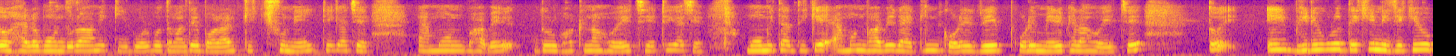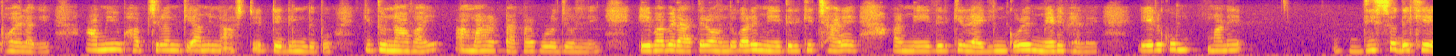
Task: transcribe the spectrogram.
তো হ্যালো বন্ধুরা, আমি কি বলব তোমাদের বলার কিচ্ছু নেই, ঠিক আছে? এমনভাবে দুর্ঘটনা হয়েছে, ঠিক আছে? মমিতার দিকে এমনভাবে র্যাগিং করে রেপ করে মেরে ফেলা হয়েছে। তো এই ভিডিওগুলো দেখে নিজেকেও ভয় লাগে। আমিও ভাবছিলাম কি আমি নাচের ট্রেনিং দেবো। কিন্তু না ভাই, আমার আর টাকার প্রয়োজন নেই। এভাবে রাতের অন্ধকারে মেয়েদেরকে ছাড়ে আর মেয়েদেরকে র্যাগিং করে মেরে ফেলে। এরকম মানে দৃশ্য দেখে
